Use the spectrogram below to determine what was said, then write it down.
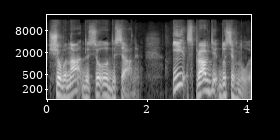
що вона до цього досягне. І справді досягнули.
